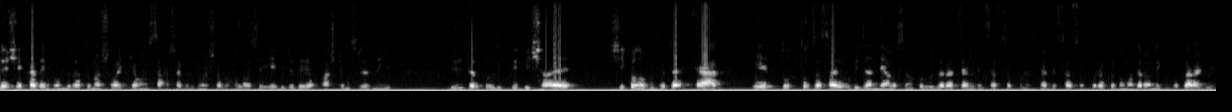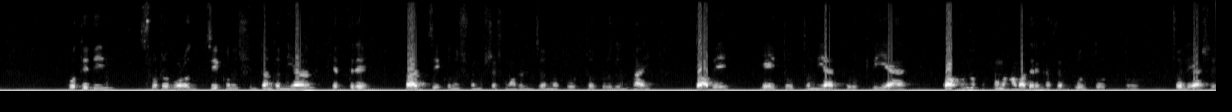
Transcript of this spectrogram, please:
সুপ্রিয় শিক্ষার্থী বন্ধুরা, তোমরা সবাই কেমন আছো? আশা করি তোমরা সবাই ভালো আছো। এই ভিডিওতে অষ্টম শ্রেণি ডিজিটাল প্রযুক্তি বিষয়ে শিক্ষণ অভিজ্ঞতা এক এর তথ্য যাচাই অভিযান নিয়ে আলোচনা করব। যারা চ্যানেলটি সাবস্ক্রাইব করেন, চ্যানেলটি সাবস্ক্রাইব করে রাখো। তোমাদের অনেক উপকার আসবে। প্রতিদিন ছোট, বড় যে কোনো সিদ্ধান্ত নেওয়ার ক্ষেত্রে বা যে কোনো সমস্যা সমাধানের জন্য তথ্য প্রয়োজন হয়। তবে এই তথ্য নেওয়ার প্রক্রিয়া কখনো কখনো আমাদের কাছে ভুল তথ্য চলে আসে,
